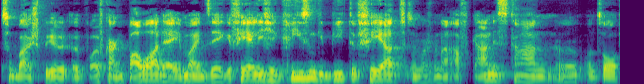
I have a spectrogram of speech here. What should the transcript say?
zum Beispiel Wolfgang Bauer, der immer in sehr gefährliche Krisengebiete fährt, zum Beispiel nach Afghanistan äh, und so.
